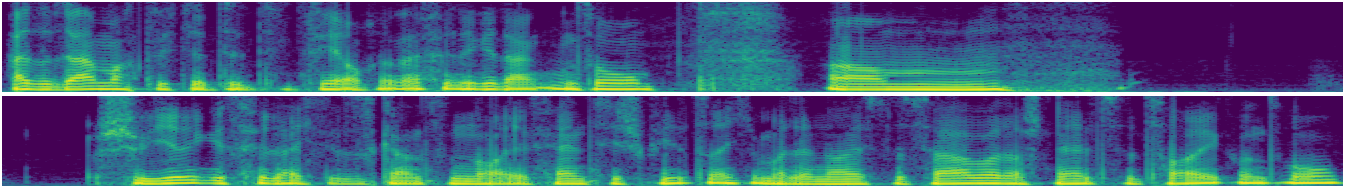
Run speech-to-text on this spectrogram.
Also da macht sich der CCC auch sehr viele Gedanken so. Ähm, schwierig ist vielleicht dieses ganze neue fancy Spielzeug, immer der neueste Server, das schnellste Zeug und so.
